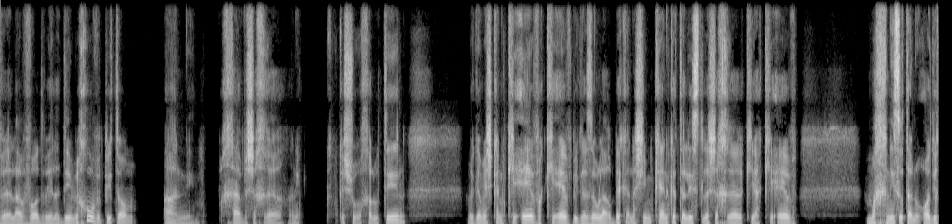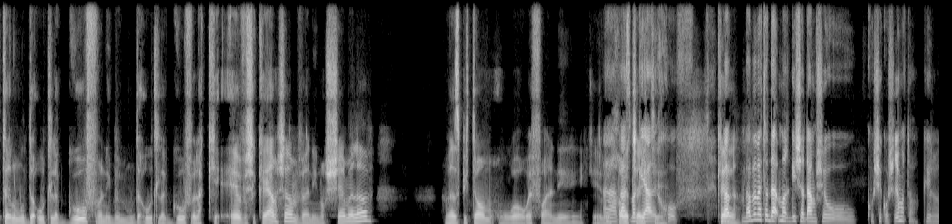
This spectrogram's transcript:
ולעבוד וילדים וכו' ופתאום אה, אני חייב לשחרר אני קשור לחלוטין. וגם יש כאן כאב הכאב בגלל זה אולי הרבה אנשים כן קטליסט לשחרר כי הכאב מכניס אותנו עוד יותר למודעות לגוף ואני במודעות לגוף ולכאב שקיים שם ואני נושם אליו. ואז פתאום וואו איפה אני כאילו 아, יכול להיות שהייתי. ואז מגיע ריחוף. כן. מה, מה באמת אד... מרגיש אדם שהוא שקושרים אותו כאילו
